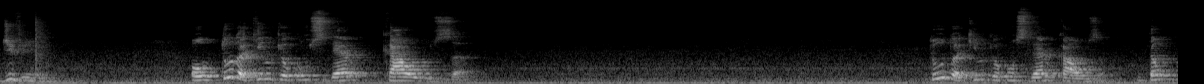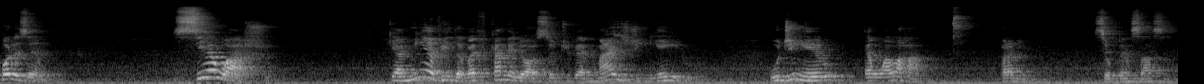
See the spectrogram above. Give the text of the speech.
divino. Ou tudo aquilo que eu considero causa. Tudo aquilo que eu considero causa. Então, por exemplo, se eu acho que a minha vida vai ficar melhor se eu tiver mais dinheiro, o dinheiro é um alahá para mim, se eu pensar assim.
